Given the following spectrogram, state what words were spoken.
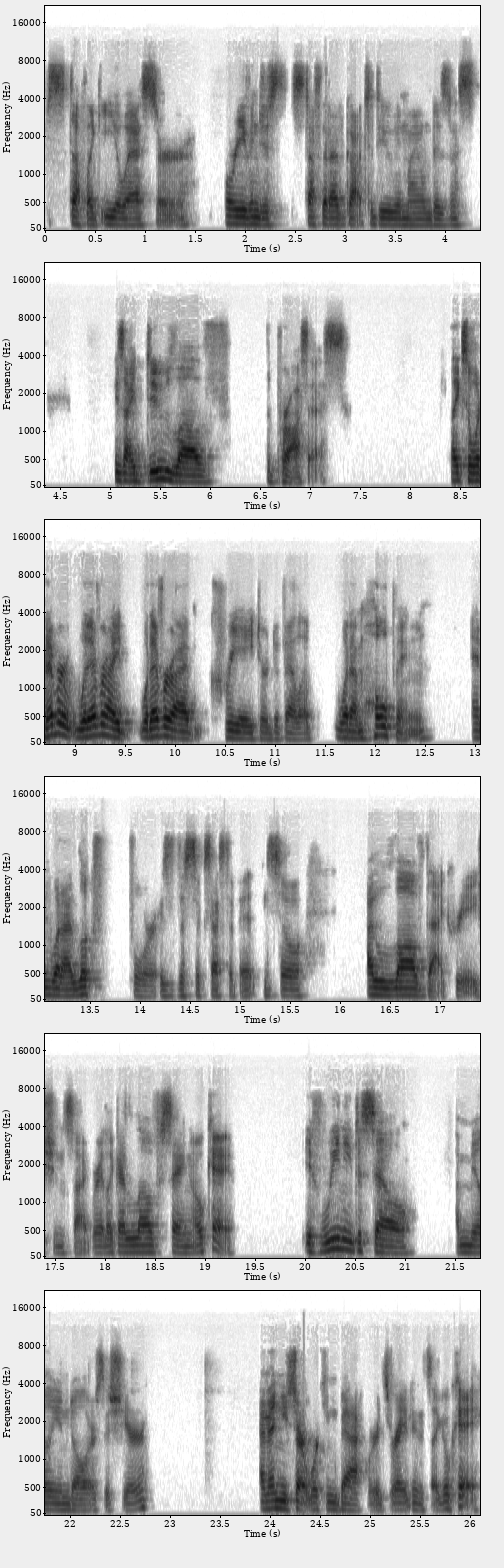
stuff like EOS or or even just stuff that I've got to do in my own business is I do love the process. Like so whatever whatever I whatever I create or develop, what I'm hoping and what I look for is the success of it. And so I love that creation side, right? Like I love saying, okay, if we need to sell a million dollars this year, and then you start working backwards, right? And it's like, okay,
